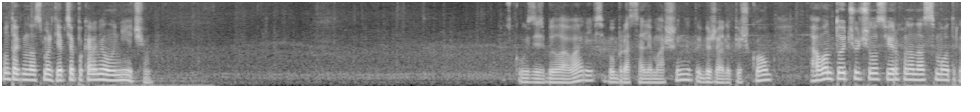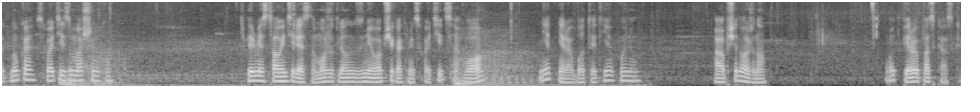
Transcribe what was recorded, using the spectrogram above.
Ну так на нас смотрит, я бы тебя покормил, но нечем. Сколько здесь было аварий, все побросали машины, побежали пешком. А вон то чучело сверху на нас смотрит. Ну-ка, схвати за машинку. Теперь мне стало интересно, может ли он за нее вообще как-нибудь схватиться. Во. Нет, не работает, я понял. А вообще должно. Вот первая подсказка.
